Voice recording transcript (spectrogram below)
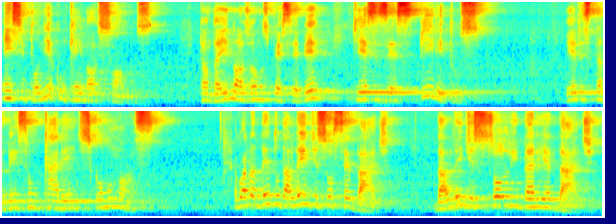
em sintonia com quem nós somos. Então, daí nós vamos perceber que esses espíritos, eles também são carentes como nós. Agora, dentro da lei de sociedade, da lei de solidariedade,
